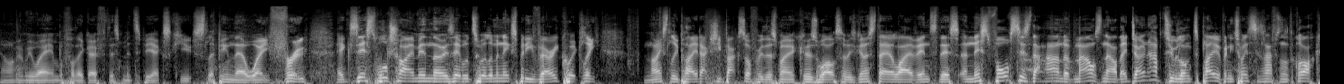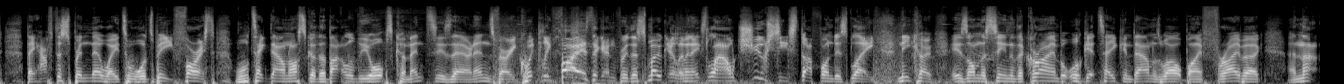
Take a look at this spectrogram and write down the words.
They are going to be waiting before they go for this mid to be execute, slipping their way through. Exist will chime in though, is able to eliminate Spiidi very quickly. Nicely played, actually backs off through the smoke as well, so he's going to stay alive into this. And this forces the hand of Mouse now. They don't have too long to play with only 26 seconds on the clock. They have to sprint their way towards B. Forest will take down Oscar. The Battle of the AWPs commences there and ends very quickly. Fires again through the smoke, eliminates loud, juicy stuff on display. Nico is on the scene of the crime, but will get taken down as well by friberg. And that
